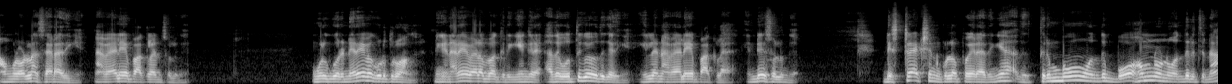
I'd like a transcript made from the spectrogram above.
அவங்களோடலாம் சேராதீங்க. நான் வேலையை பார்க்கலன்னு சொல்லுங்கள் உங்களுக்கு ஒரு நிறைவை கொடுத்துருவாங்க. நீங்கள் நிறைய வேலை பார்க்குறீங்கிற அதை ஒத்துக்கவே ஒத்துக்காதீங்க. இல்லை நான் வேலையை பார்க்கல என்றே சொல்லுங்கள் டிஸ்ட்ராக்ஷனுக்குள்ளே போயிடாதீங்க அது திரும்பவும் வந்து போகம்னு ஒன்று வந்துருச்சுன்னா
